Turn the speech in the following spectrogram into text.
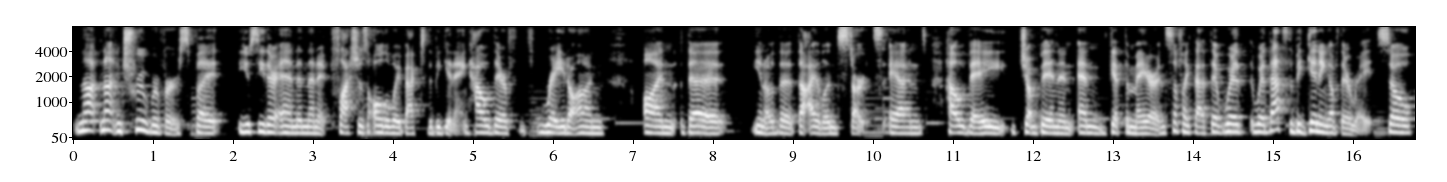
not not in true reverse, but you see their end and then it flashes all the way back to the beginning, how their raid on on the you know the the island starts and how they jump in and and get the mayor and stuff like that that where where that's the beginning of their raid. So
